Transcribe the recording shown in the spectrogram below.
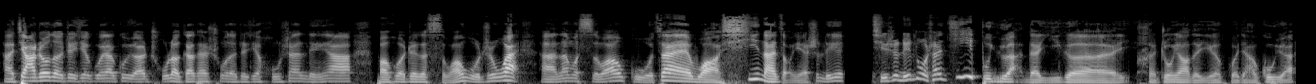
啊。加州的这些国家公园，除了刚才说的这些红杉林啊，包括这个死亡谷之外啊，那么死亡谷再往西南走，也是离其实离洛杉矶不远的一个很重要的一个国家公园，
